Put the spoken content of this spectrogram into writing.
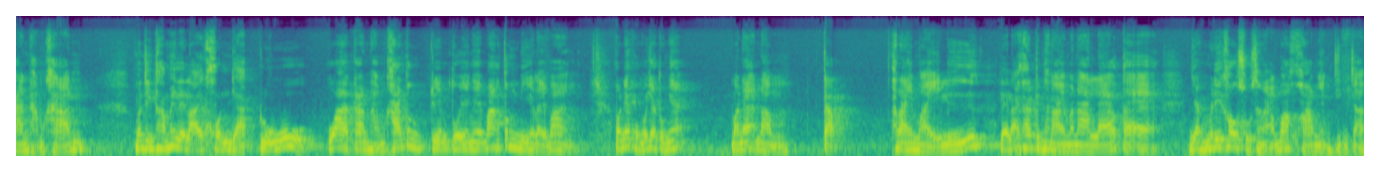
การถามค้าน มันจึงทำให้หลาย ๆ คนอยากรู้ว่าการถามค้านต้องเตรียมตัวยังไงบ้างต้องมีอะไรบ้าง วันนี้ผมก็จะตรงเนี้ยมาแนะนำกับทนายใหม่ หรือหลาย ๆ ท่านเป็นทนายมานานแล้ว แต่ยังไม่ได้เข้าสู่สนามว่าความอย่างจริงจัง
